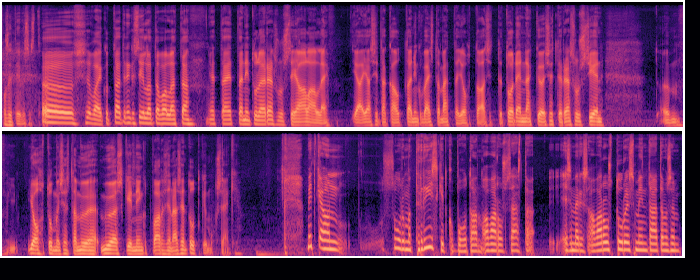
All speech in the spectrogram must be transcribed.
positiivisesti? Öö, se vaikuttaa tietenkin sillä tavalla, että, että, että niin tulee resursseja alalle ja, ja sitä kautta niin kuin väistämättä johtaa sitten todennäköisesti resurssien johtumisesta myö, myöskin niin kuin varsinaiseen tutkimukseenkin. Mitkä on suurimmat riskit, kun puhutaan avaruussäästä, esimerkiksi avaruusturismin tai tämmöisen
